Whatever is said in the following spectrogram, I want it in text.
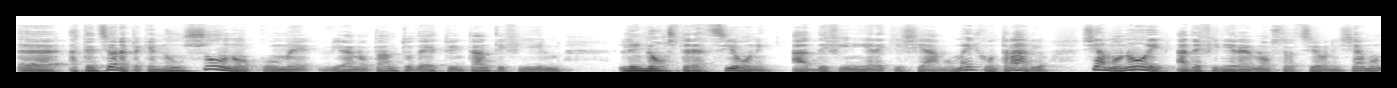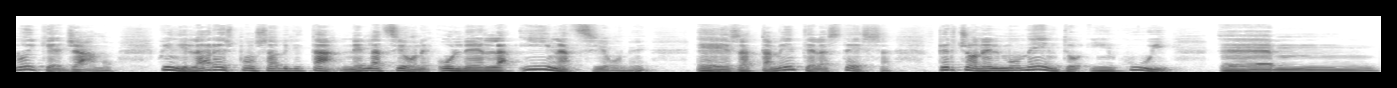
eh, attenzione perché non sono, come vi hanno tanto detto in tanti film, le nostre azioni a definire chi siamo, ma il contrario, siamo noi a definire le nostre azioni, siamo noi che agiamo. Quindi la responsabilità nell'azione o nella inazione è esattamente la stessa. Perciò nel momento in cui ehm,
